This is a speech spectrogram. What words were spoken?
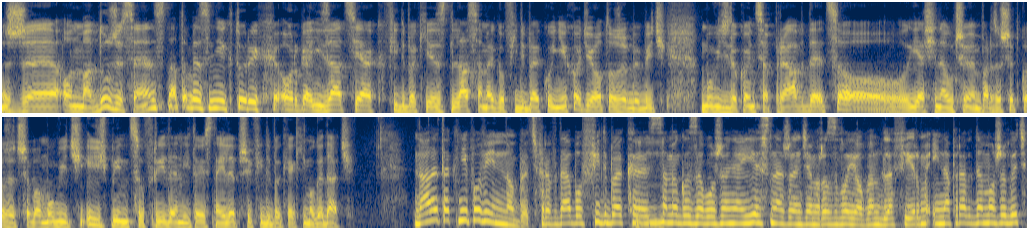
że on ma duży sens, natomiast w niektórych organizacjach feedback jest dla samego feedbacku i nie chodzi o to, żeby być, mówić do końca prawdę, co ja się nauczyłem bardzo szybko, że trzeba mówić ich bin zufrieden i to jest najlepszy feedback, jaki mogę dać. No ale tak nie powinno być, prawda? Bo feedback e, z samego założenia jest narzędziem rozwojowym dla firmy i naprawdę może być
